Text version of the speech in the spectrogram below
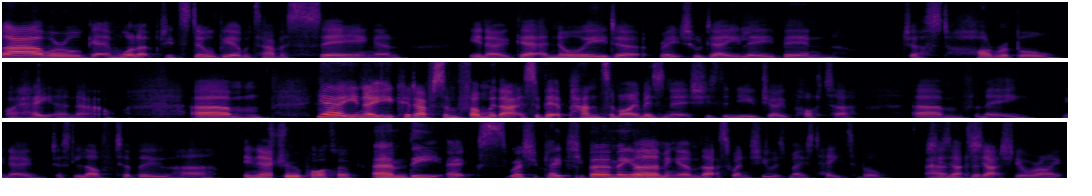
ah, we're all getting walloped. You'd still be able to have a sing and you know get annoyed at Rachel Daly being just horrible. I hate her now. Um, yeah, you know, you could have some fun with that. It's a bit of pantomime, isn't it? She's the new Jo Potter um, for me. You know, just love to boo her. You know, Who's Jo Potter. Um, the ex, well, she played for she played for Birmingham. Birmingham. That's when she was most hateable. She's and, actually uh, actually all right.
